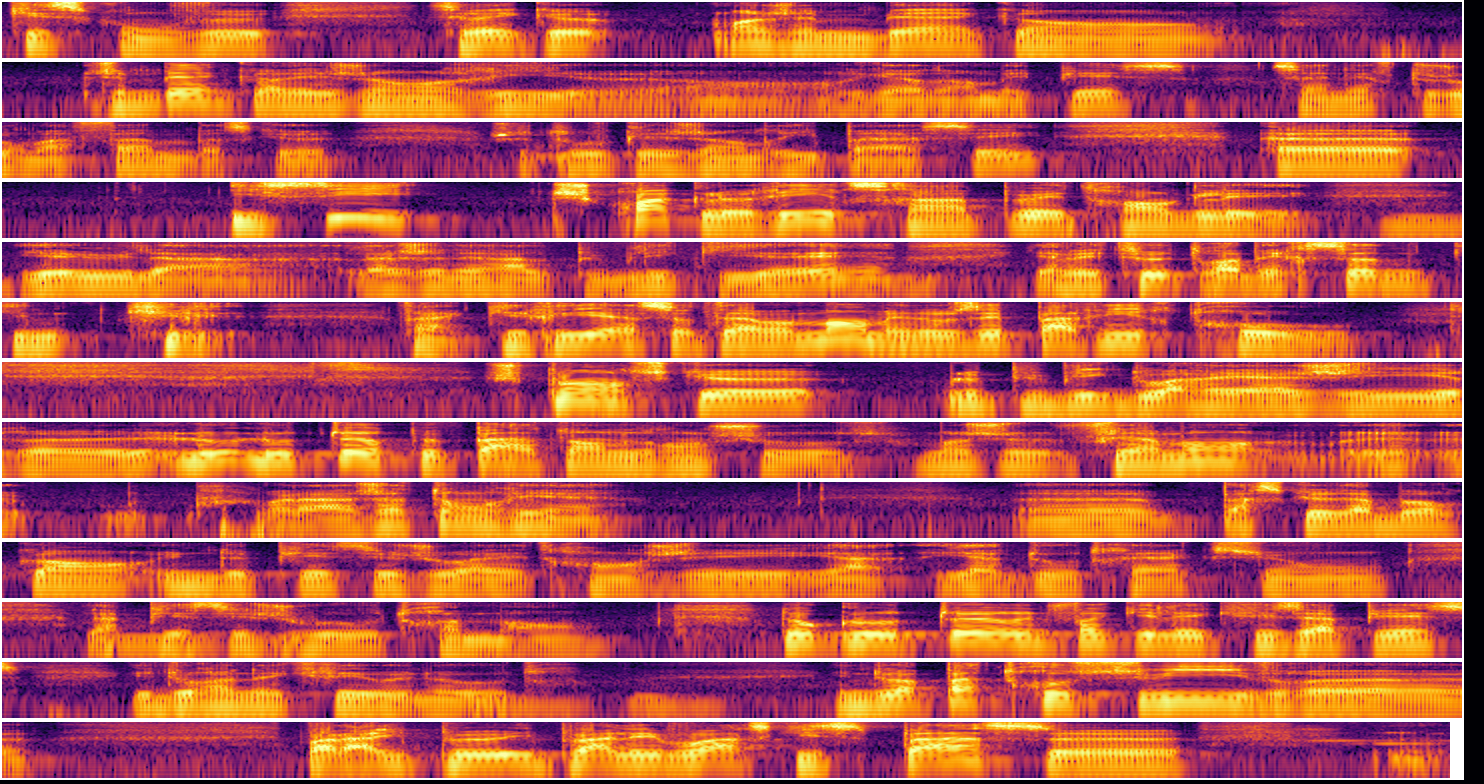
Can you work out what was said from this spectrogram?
Qu'est-ce qu'on veut? C'est vrai que moi, j'aime bien quand j'aime bien quand les gens rient euh, en regardant mes pièces. Ça énerve toujours ma femme parce que je trouve que les gens ne rient pas assez. Euh, ici, je crois que le rire sera un peu étranglé. Il y a eu la, la générale publique hier. Il y avait deux, trois personnes qui, qui, enfin, qui riaient à certains moments, mais n'osaient pas rire trop. Je pense que le public doit réagir. euh, L'auteur peut pas attendre grand-chose. Moi, finalement, euh, voilà, j'attends rien. Euh, parce que d'abord, quand une de pièces est jouée à l'étranger, il y a, d'autres réactions. La pièce est jouée autrement. Donc l'auteur, une fois qu'il a écrit sa pièce, il doit en écrire une autre. Il ne doit pas trop suivre. euh, voilà, il peut, il peut aller voir ce qui se passe, euh,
